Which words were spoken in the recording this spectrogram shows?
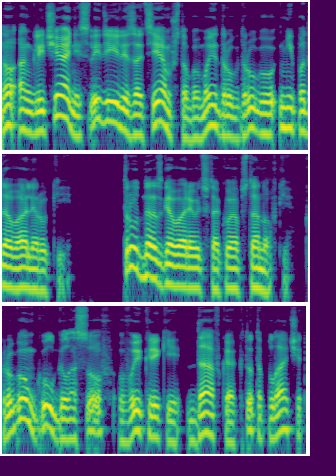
но англичане следили за тем, чтобы мы друг другу не подавали руки. Трудно разговаривать в такой обстановке. Кругом гул голосов, выкрики, давка, кто-то плачет,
